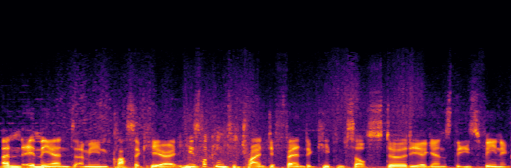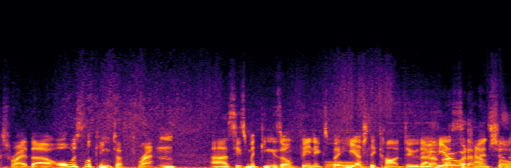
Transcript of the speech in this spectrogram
And in the end, I mean, Classic here, he's looking to try and defend and keep himself sturdy against these Phoenix, right? That are always looking to threaten, as he's making his own Phoenix, but he Oh. actually can't do that. he Remember has what to I mentioned cancel.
